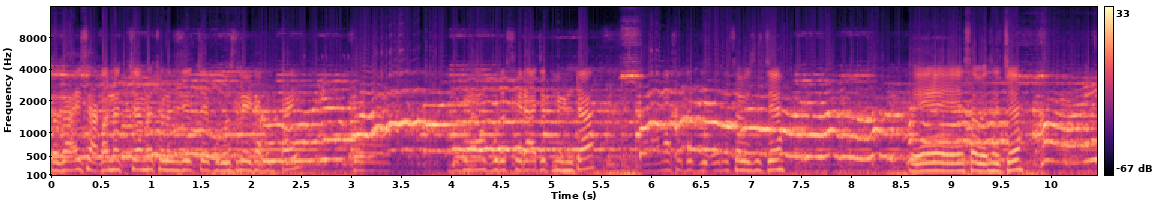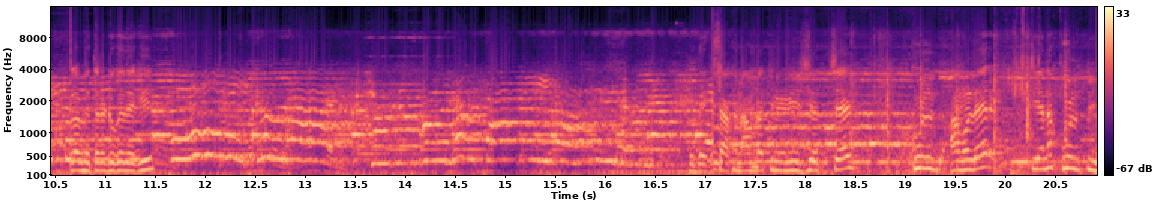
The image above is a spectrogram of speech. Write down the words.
তো গাইস এখন হচ্ছে আমরা চলে হচ্ছে পূর্বস্থলী ঠাকুরটাই তো আমার পুরো সেরা আছে থিমটা আমার সাথে সব এসেছে। এ সব এসেছে। চলো ভেতরে ঢুকে দেখি। এখন আমরা কিনে নিয়েছি হচ্ছে কুল আমলের কি যেন কুলপি।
